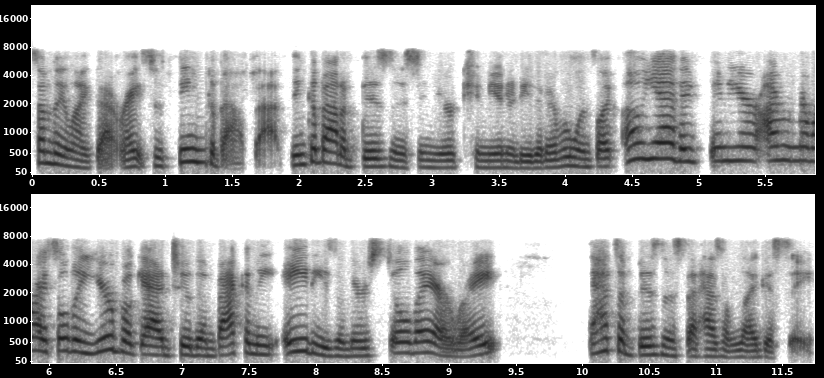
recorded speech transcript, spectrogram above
something like that, right? So think about that. Think about a business in your community that everyone's like, oh yeah, they've been here. I remember I sold a yearbook ad to them back in the 80s and they're still there, right? That's a business that has a legacy.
